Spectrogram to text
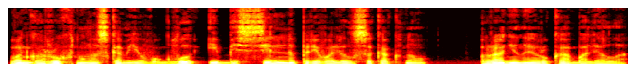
Ванго рухнул на скамью в углу и бессильно привалился к окну. Раненая рука болела.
